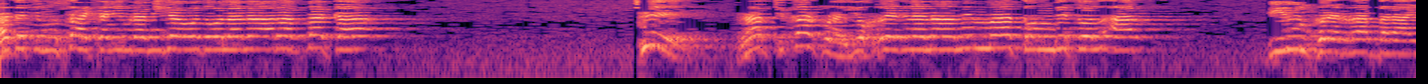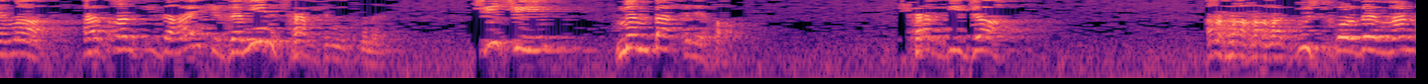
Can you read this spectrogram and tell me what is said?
حضرت موسی کریم را میگه و دولنا ربک. چه رب چکار کنه؟ یخرج لنا مما تنبت الارض. بیرون کند رب برای ما. از آن چیزهایی که زمین سبز می کند چی چی؟ من بقلها سبزیجات آها ها ها گوشت خورده من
